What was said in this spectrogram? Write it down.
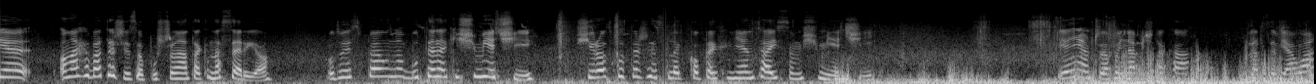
Właśnie ona chyba też jest opuszczona tak na serio. Bo tu jest pełno butelek i śmieci. W środku też jest lekko pęknięta i są śmieci. Ja nie wiem, czy ona powinna być taka zardzewiała.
